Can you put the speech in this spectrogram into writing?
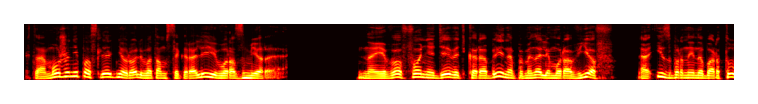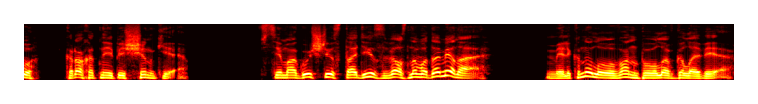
К тому же не последнюю роль в этом сыграли его размеры. На его фоне девять кораблей напоминали муравьёв, а избранные на борту — крохотные песчинки. «Всемогущие стадии звездного домена!» Мелькнуло у Ван Паула в голове.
